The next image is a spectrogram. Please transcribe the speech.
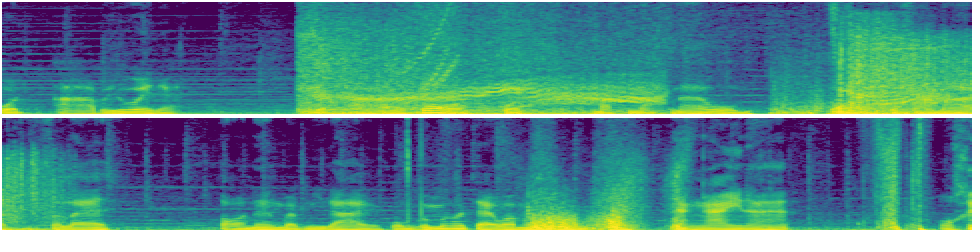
กด R ไปด้วยเนี่ยกด R แล้วก็กดหนักๆนะครับผม ก็สามารถ slash ต่อเนื่องแบบนี้ได้ ผมก็ไม่เข้าใจว่ามันยังไงนะฮะ โอเค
